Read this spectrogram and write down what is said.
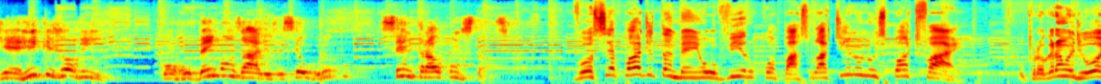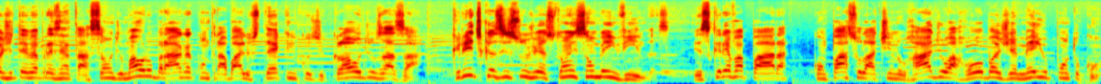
De Henrique Jorrim, com Rubem Gonzalez e seu grupo Central Constância. Você pode também ouvir o Compasso Latino no Spotify. O programa de hoje teve a apresentação de Mauro Braga com trabalhos técnicos de Cláudio Zazá. Críticas e sugestões são bem-vindas. Escreva para compasso latino gmail.com.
